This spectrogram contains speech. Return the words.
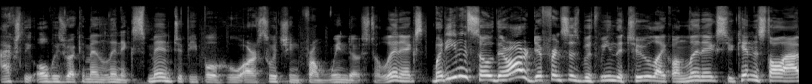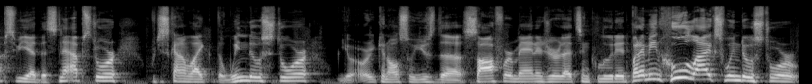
actually always recommend Linux Mint to people who are switching from Windows to Linux. But even so, there are differences between the two. Like on Linux, you can install apps via the Snap Store, which is kind of like the Windows Store, or you can also use the software manager that's included. But I mean, who likes Windows Store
